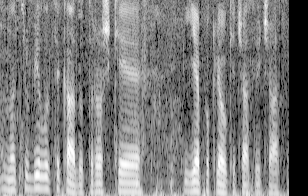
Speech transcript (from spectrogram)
На цю білу цикаду трошки є покльовки час від часу.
